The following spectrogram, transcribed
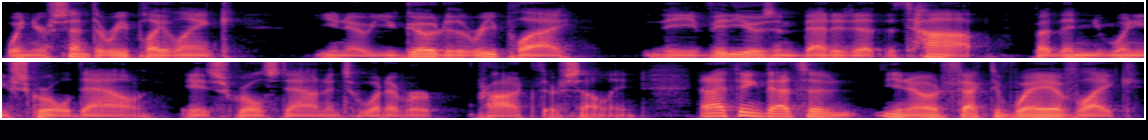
when you're sent the replay link, you know, you go to the replay, the video is embedded at the top, but then when you scroll down, it scrolls down into whatever product they're selling. And I think that's a, you know, effective way of like,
